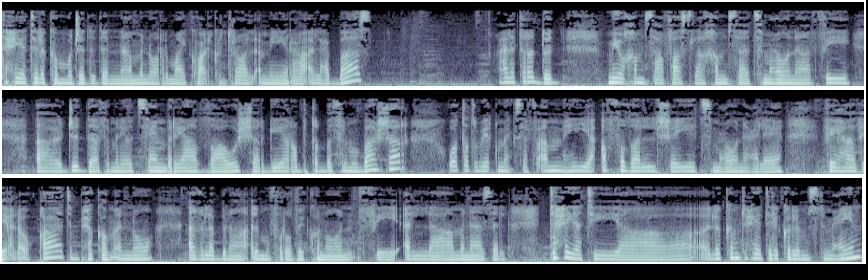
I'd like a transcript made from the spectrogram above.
تحياتي لكم مجددا من وراء المايك والكنترول أميرة العباس. على تردد 105.5 تسمعونا في آه، جدة 98 برياض والشرقية رابط البث المباشر وتطبيق Mix FM هي أفضل شيء تسمعونا عليه في هذه الأوقات بحكم أنه أغلبنا المفروض يكونون في المنازل. تحياتي آه، لكم تحياتي لكل المستمعين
